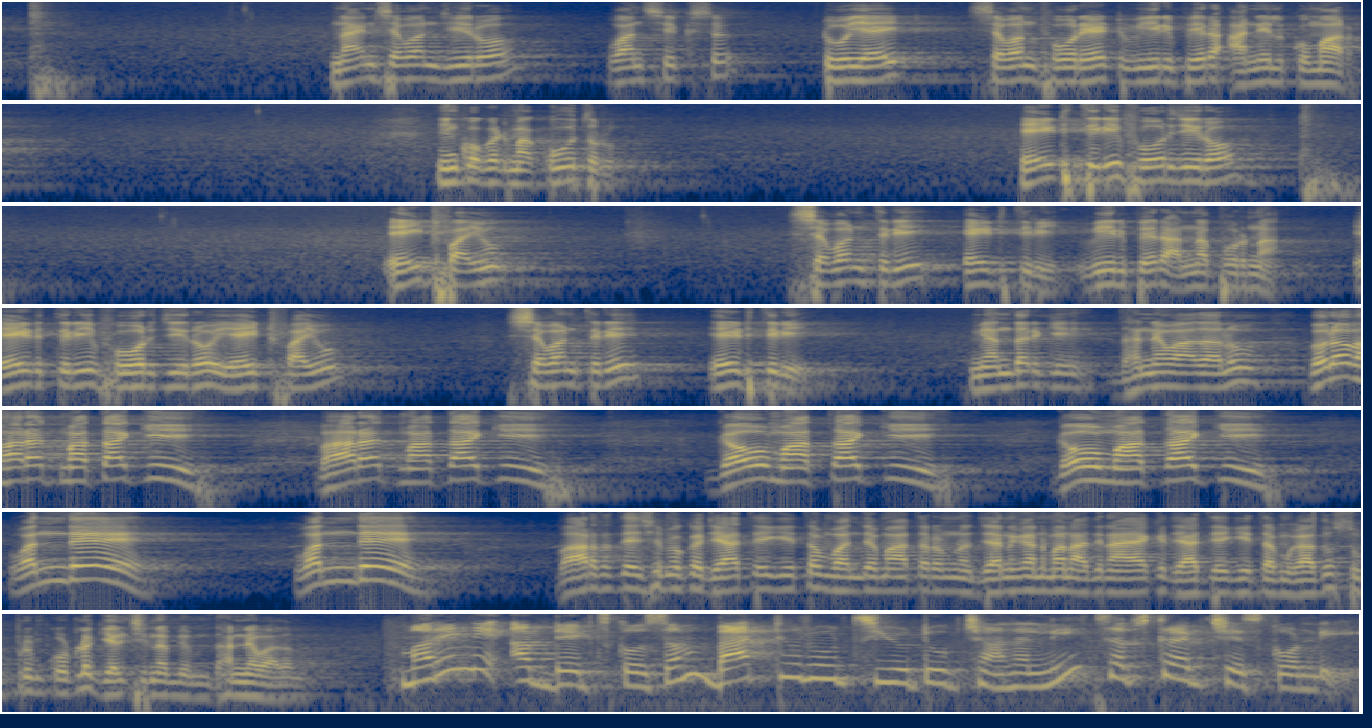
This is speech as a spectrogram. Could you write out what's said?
Nine seven zero one six two eight seven four eight వీరి పేరు అనిల్ కుమార్. ఇంకొకటి మా కూతురు. Eight three four zero eight five seven three eight three వీరి పేరు Annapurna. Eight three four zero eight five seven three eight three. మీ అందరికీ ధన్యవాదాలు. బోలో భారత్ మాతాకి భారత్ మాతాకి గౌ మాతాకి గౌ మాతాకి వందే వందే. భారతదేశం యొక్క జాతీయ గీతం వందే మాతరం జనగణమన అధినాయక జాతీయ గీతం కాదు సుప్రీంకోర్టులో గెలిచిన మేము. ధన్యవాదం. మరిన్ని అప్డేట్స్ కోసం బ్యాక్ టు రూట్స్ యూట్యూబ్ ఛానల్ని సబ్స్క్రైబ్ చేసుకోండి.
